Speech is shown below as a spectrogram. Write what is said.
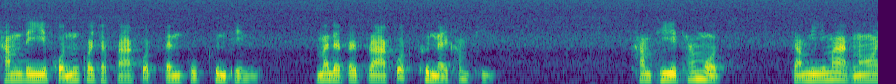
ทำดีผลก็จะปรากฏเป็นสุขขึ้นที่นี่ไม่ได้ไปปรากฏขึ้นในคำพี คำพีทั้งหมดจะมีมากน้อย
